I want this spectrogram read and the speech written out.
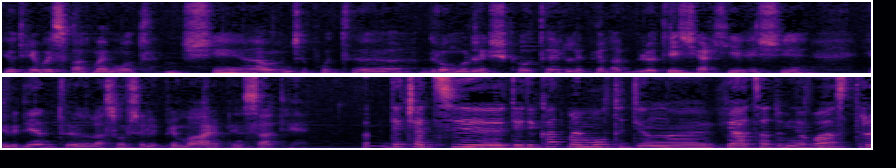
eu trebuie să fac mai mult. Mm. Și am început uh, drumurile și căutările pe la biblioteci, arhive și, evident, uh, la sursele primare, prin sate. Deci ați dedicat mai mult din uh, viața dumneavoastră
